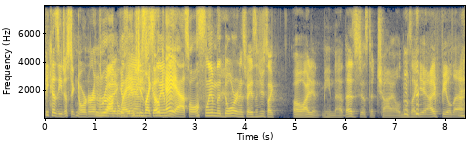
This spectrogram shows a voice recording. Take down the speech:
Because he just ignored her and then Right, walked 'cause away, then and she's like, "Okay, the- asshole." Slammed the door in his face, and she's like, "Oh, I didn't mean that. That's just a child." And I was like, "Yeah, I feel that."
